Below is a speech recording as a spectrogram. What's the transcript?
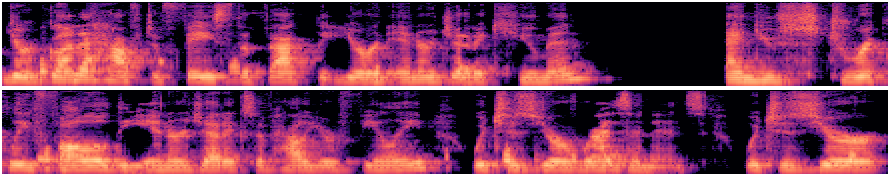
you're going to have to face the fact that you're an energetic human and you strictly follow the energetics of how you're feeling, which is your resonance, which is your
